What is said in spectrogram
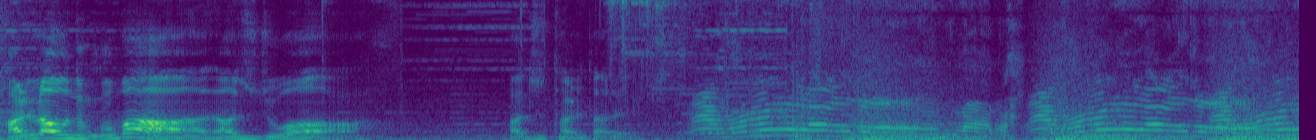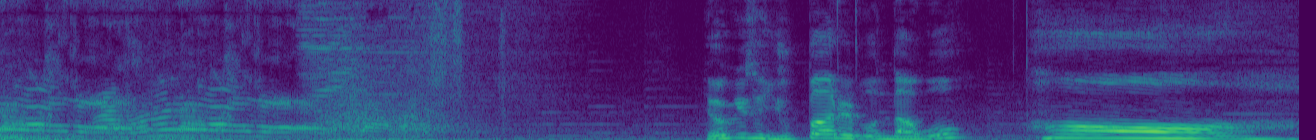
잘 나오는구만. 아주 좋아. 아주 달달해. 여기서 육발을 본다고? 허...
